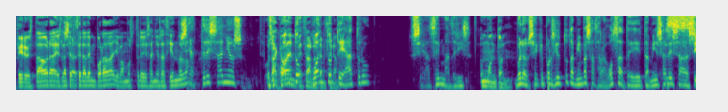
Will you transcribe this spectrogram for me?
pero está ahora, es la O sea, tercera temporada, llevamos tres años haciéndolo. O sea, tres años. O sea, acaba de ¿cuánto- empezar la ¿Cuánto tercera. teatro se hace en Madrid? Un montón. Bueno, sé que por cierto también vas a Zaragoza, te- también sales a Sí,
